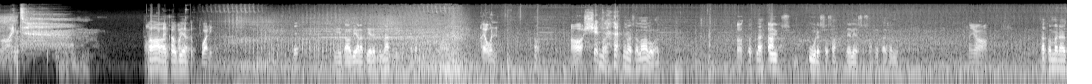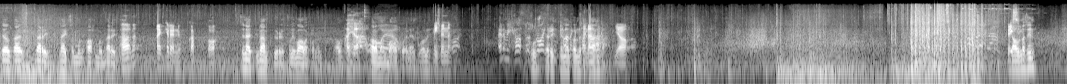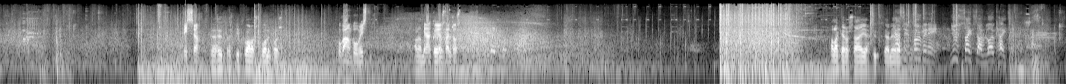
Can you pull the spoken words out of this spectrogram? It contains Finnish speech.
Point. Aa, se on vielä. quadi. Niin, tää on vielä pienempi mäppi. Ai on. Joo. Oh shit. puna- punaisella alueella. Totta. Lähti Ah. yksi kuudesosa, neljäsosa, jotain semmoista. No joo. Kato, mä näytän joltain väri, näikö sä mun hahmon värit? Ah, mä, mä en kerennyt kattoo. Se näytti vampyyriltä, se oli valkoinen. Valko. Alman valkoinen oli. Missä mennään? Enemy cluster strike Boosterit mennään tonne Mennään. päähän. Joo. Miss, Saunasin. missä on? Ja hyppäsi tippu alas, kuoli pois. Kuka ampuu mistä? Alemmas Näkyy jostain tosta. Alakerrossa äijä, hyppää Gas is moving in. New safe zone located.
